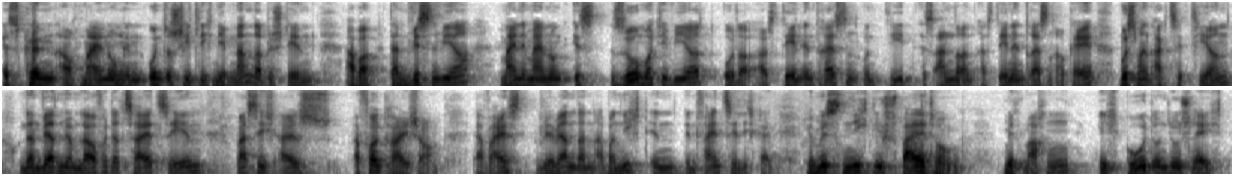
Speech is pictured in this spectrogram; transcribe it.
Es können auch Meinungen unterschiedlich nebeneinander bestehen, aber dann wissen wir, meine Meinung ist so motiviert oder aus den Interessen und die des anderen aus den Interessen, okay, muss man akzeptieren. Und dann werden wir im Laufe der Zeit sehen, was sich als erfolgreicher erweist. Wir werden dann aber nicht in, in Feindseligkeit. Wir müssen nicht die Spaltung mitmachen, ich gut und du schlecht.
